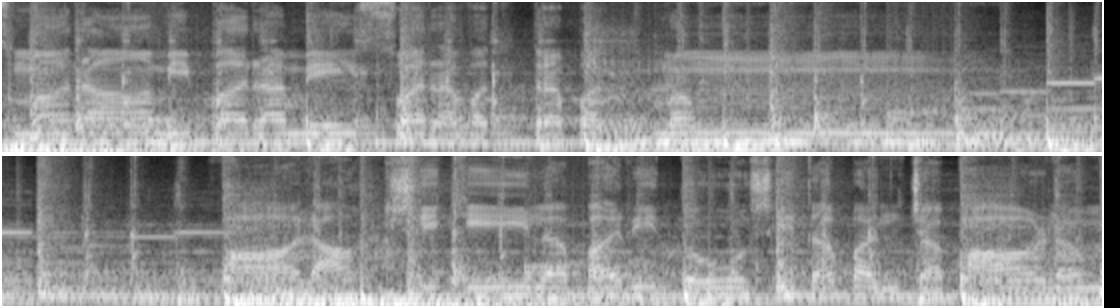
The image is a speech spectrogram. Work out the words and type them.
स्मरामि परमेश्वरवक्त्रपद्मम् पालाक्षिकीलपरितोषितपञ्चबाणम्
